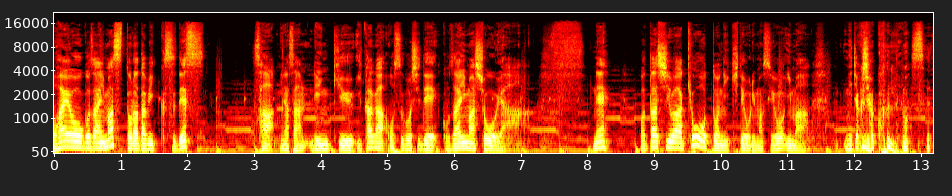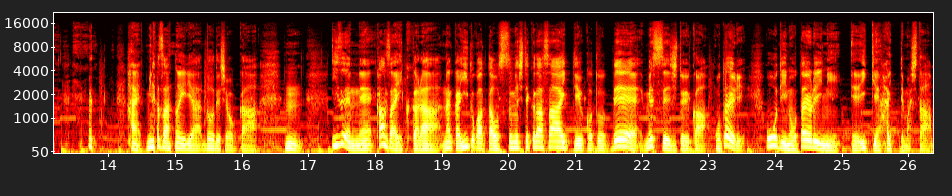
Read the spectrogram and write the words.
おはようございます。トラタビックスです。さあ、皆さん、連休いかがお過ごしでございましょうや。ね。私は京都に来ておりますよ。今、めちゃくちゃ混んでます。はい。皆さんのエリアどうでしょうか？うん。以前ね、関西行くから、なんかいいとこあったらおすすめしてくださいっていうことで、メッセージというか、お便り、オーディのお便りに、えー一件入ってました。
